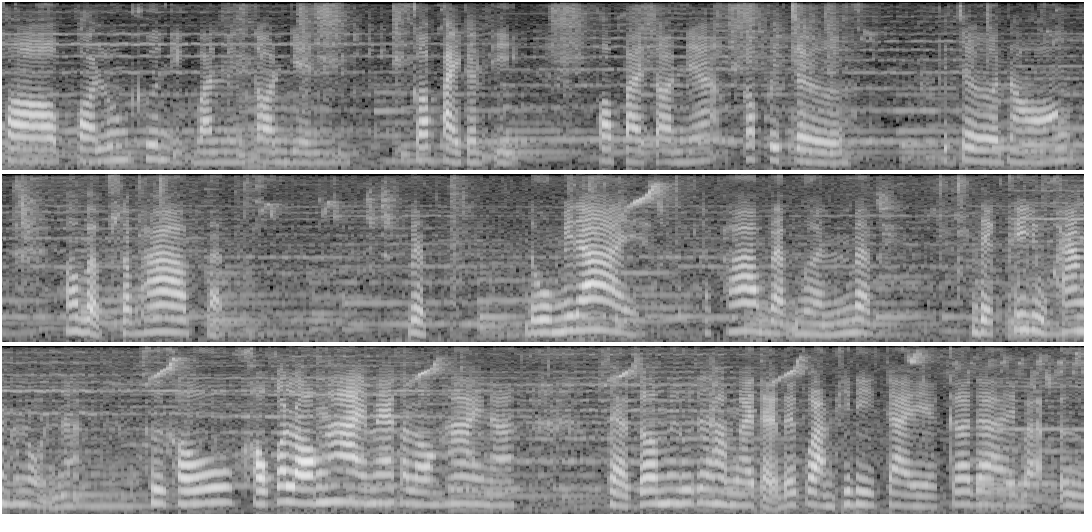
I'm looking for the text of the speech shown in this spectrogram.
พอพอรุ่งขึ้นอีกวันหนึ่งตอนเย็นก็ไปกันอีก พอไปตอนเนี้ยก็ไปเจอไปเจอน้องก็แบบสภาพแบบแบบดูไม่ได้ สภาพแบบเหมือนแบบเด็กที่อยู่ข้างถนนน่ะคือเขาเขาก็ร้องไห้แม่ก็ร้องไห้นะ แต่ก็ไม่รู้จะทำไงแต่ด้วยความที่ดีใจก็ได้แบบเออ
